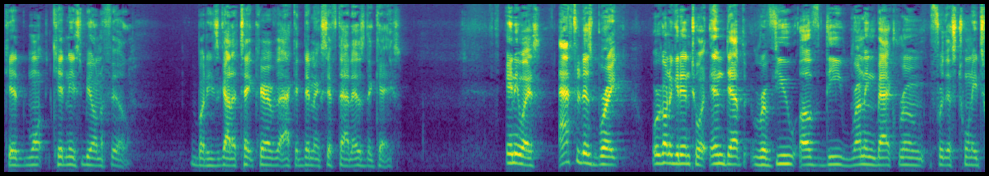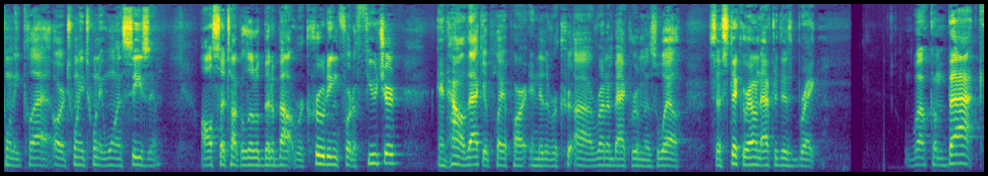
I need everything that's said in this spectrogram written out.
Kid want, kid needs to be on the field, but he's got to take care of the academics if that is the case. Anyways, after this break, we're going to get into an in-depth review of the running back room for this 2020 class or 2021 season. Also, talk a little bit about recruiting for the future and how that could play a part into the recru- uh, running back room as well. So stick around after this break. Welcome back.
